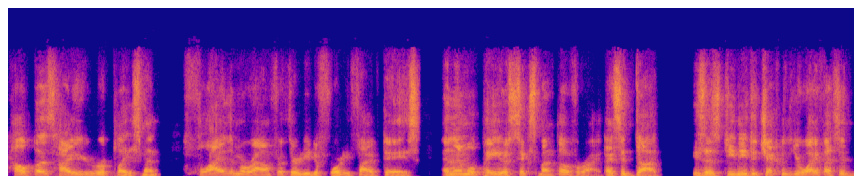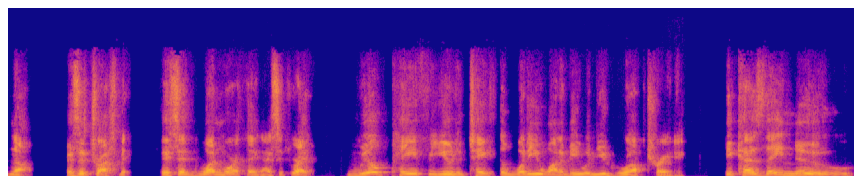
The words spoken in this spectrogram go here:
help us hire your replacement, fly them around for 30 to 45 days, and then we'll pay you a six month override. I said, Done. He says, Do you need to check with your wife? I said, No. I said, Trust me. They said, One more thing. I said, Right. We'll pay for you to take the what do you want to be when you grew up trading? Because they knew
